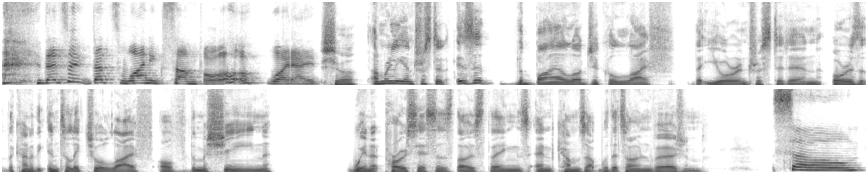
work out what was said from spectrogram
that's a, that's one example of what i sure. I'm really interested is it the biological life that you're interested in or is it the kind of the intellectual life of the machine when it processes those things and comes up with its own version? So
